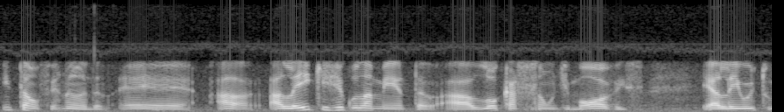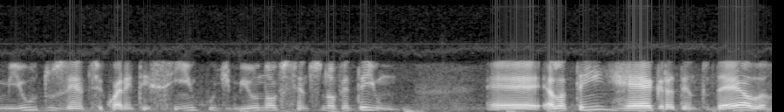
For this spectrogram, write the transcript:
Então, Fernanda, é, a, a lei que regulamenta a locação de imóveis é a Lei 8.245 de 1991 é, ela tem regra dentro dela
